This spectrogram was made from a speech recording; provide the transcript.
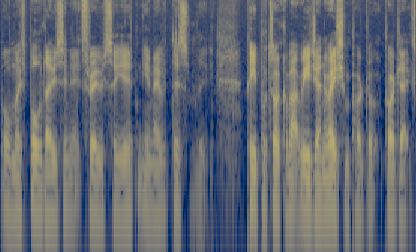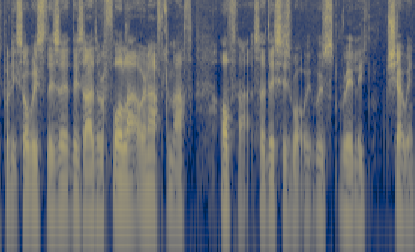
almost bulldozing it through. So you you know there's people talk about regeneration produ- projects, but it's always there's a there's either a fallout or an aftermath of that. So this is what it was really showing.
